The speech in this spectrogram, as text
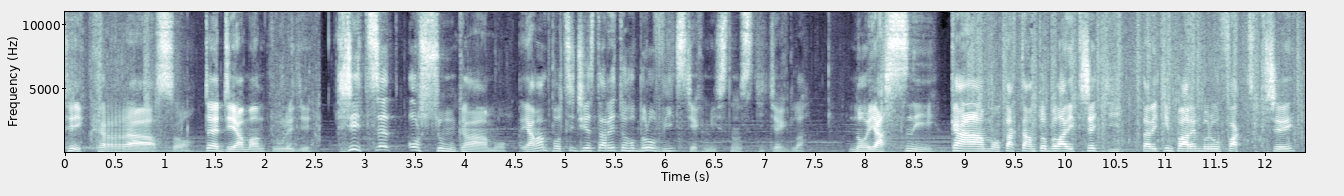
Ty kráso. To je diamantů lidi. 38 kámo. Já mám pocit, že tady toho bylo víc těch místností těchhle. No jasný. Kámo, tak tam to byla i třetí. Tady tím pádem budou fakt tři.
